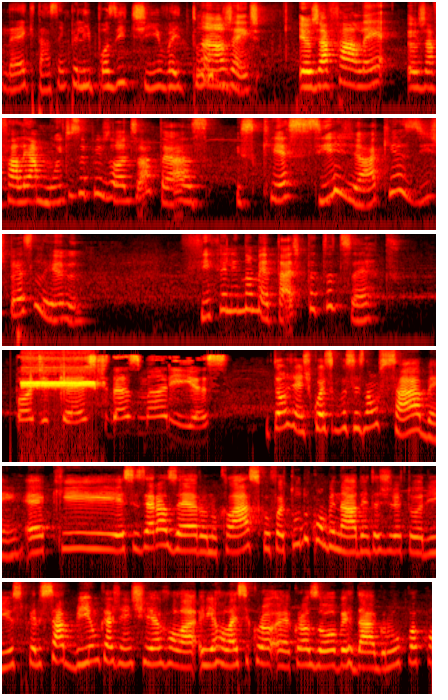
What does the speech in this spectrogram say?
Né? Que tá sempre ali positiva e tudo. Não, gente, eu já falei, eu já falei há muitos episódios atrás. Esqueci já que existe brasileiro. Fica ali na metade que tá tudo certo. Podcast das Marias. Então, gente, coisa que vocês não sabem é que esse 0 a 0 no clássico foi tudo combinado entre as diretorias, porque eles sabiam que a gente ia rolar, ia rolar esse cro- eh, crossover da grupa com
